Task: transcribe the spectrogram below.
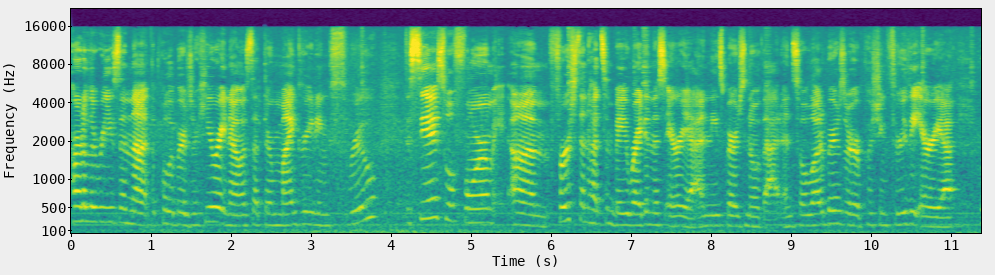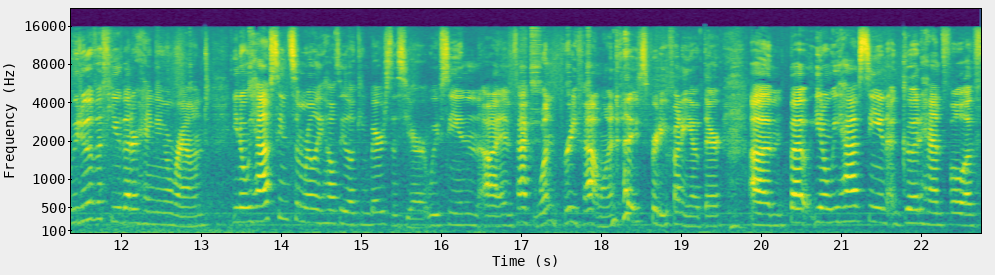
part of the reason that the polar bears are here right now is that they're migrating through. The sea ice will form um, first in Hudson Bay, right in this area, and these bears know that. And so a lot of bears are pushing through the area. We do have a few that are hanging around. You know, we have seen some really healthy looking bears this year. We've seen, uh, in fact, one pretty fat one. it's pretty funny out there. Um, but, you know, we have seen a good handful of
